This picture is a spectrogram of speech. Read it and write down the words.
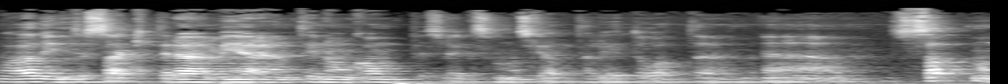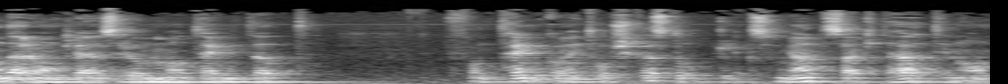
och hade inte sagt det där mer än till någon kompis liksom och skrattade lite åt det. Eh, så satt man där i omklädningsrummet och tänkte att Fan, tänk om vi torskar stort liksom. Jag har inte sagt det här till någon.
